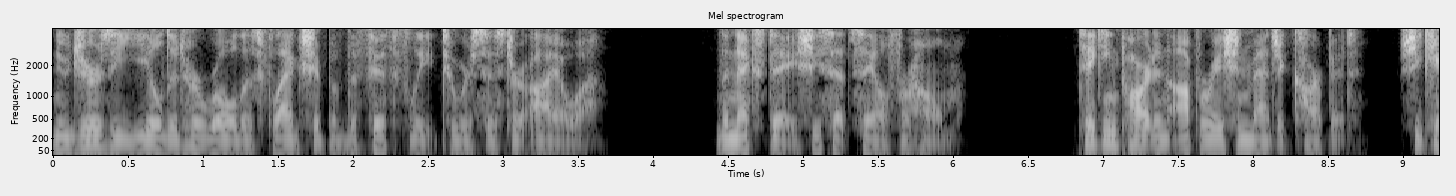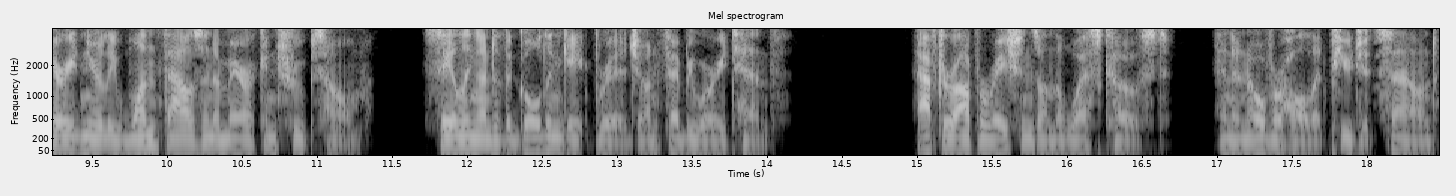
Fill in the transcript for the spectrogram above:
New Jersey yielded her role as flagship of the Fifth Fleet to her sister Iowa. The next day, she set sail for home. Taking part in Operation Magic Carpet, she carried nearly 1,000 American troops home, sailing under the Golden Gate Bridge on February 10th. After operations on the West Coast and an overhaul at Puget Sound,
